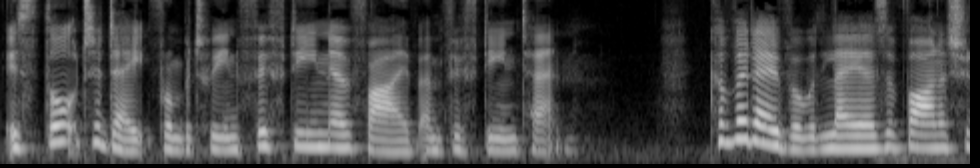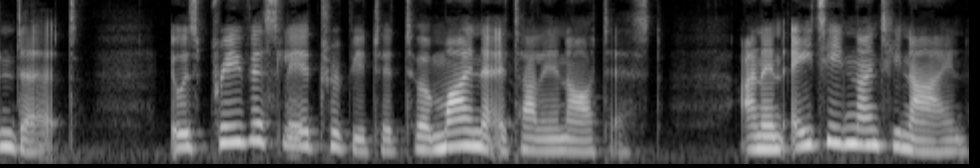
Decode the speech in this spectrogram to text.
is thought to date from between 1505 and 1510. Covered over with layers of varnish and dirt, it was previously attributed to a minor Italian artist, and in 1899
